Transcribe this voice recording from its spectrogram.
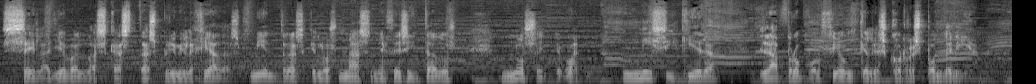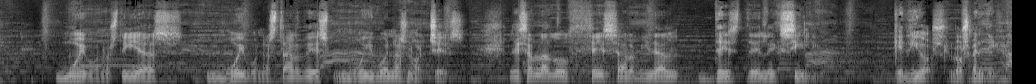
se la llevan las castas privilegiadas, mientras que los más necesitados no se llevan ni siquiera la proporción que les correspondería. Muy buenos días, muy buenas tardes, muy buenas noches. Les ha hablado César Vidal desde el exilio. Que Dios los bendiga.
